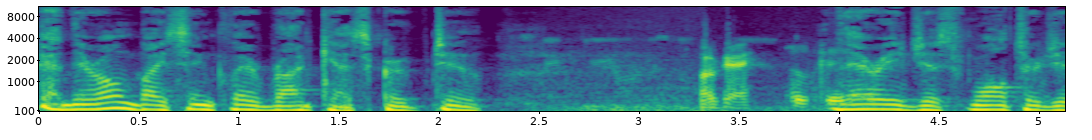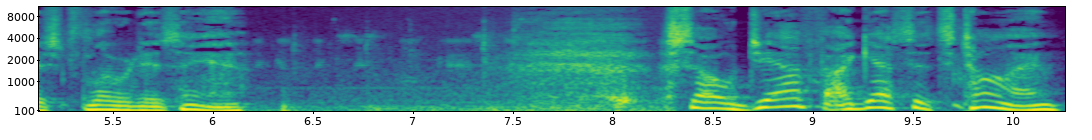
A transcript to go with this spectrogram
And they're owned by Sinclair Broadcast Group too. Okay. Okay. There he just Walter just lowered his hand. So Jeff, I guess it's time.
